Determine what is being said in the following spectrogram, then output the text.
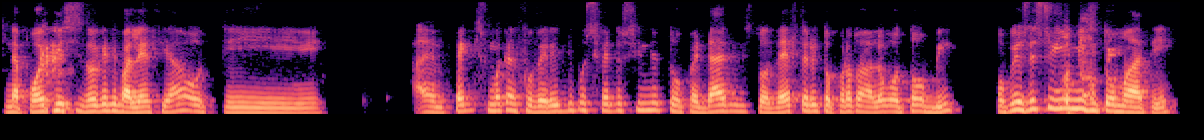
να πω επίσης εδώ για τη Βαλένθια ότι ε, παίκτης που μου έκανε φοβερή εντύπωση φέτος είναι το πεντάρι, το δεύτερο ή το πρώτο αναλόγω, ο Τόμπι, ο οποίος δεν σου γεμίζει το μάτι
